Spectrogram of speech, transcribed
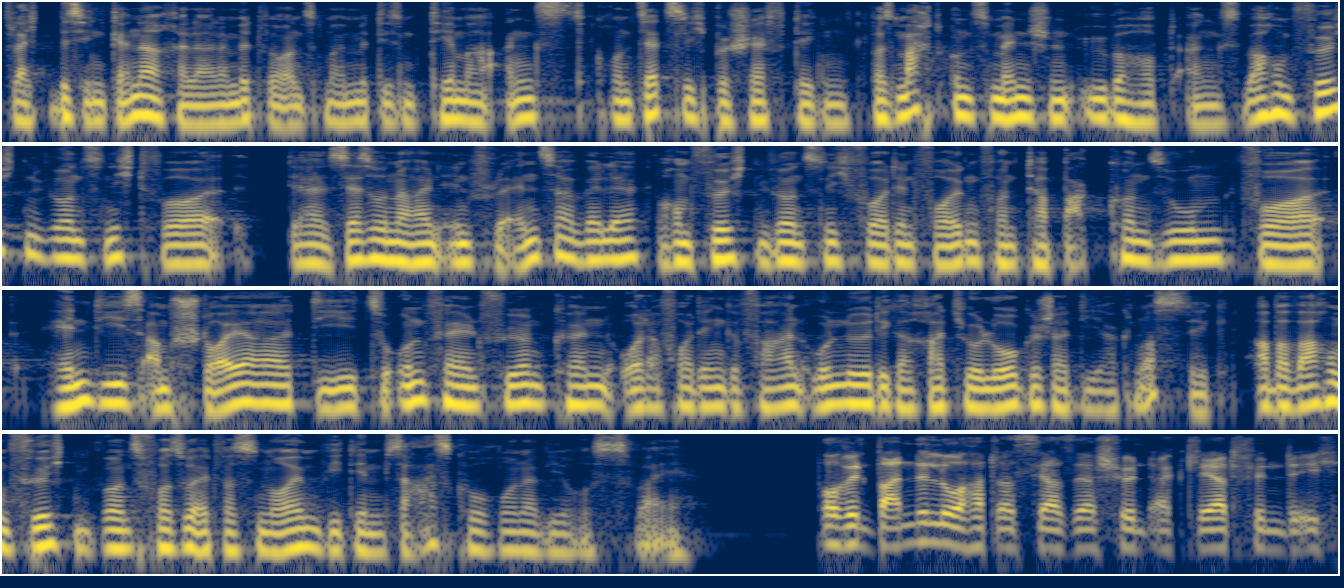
Vielleicht ein bisschen genereller, damit wir uns mal mit diesem Thema Angst grundsätzlich beschäftigen. Was macht uns Menschen überhaupt Angst? Warum fürchten wir uns nicht vor der saisonalen Influenza-Welle? Warum fürchten wir uns nicht vor den Folgen von Tabakkonsum, vor Handys am Steuer, die zu Unfällen führen können oder vor den Gefahren unnötiger radiologischer Diagnostik? Aber warum fürchten wir uns vor so etwas Neuem wie dem SARS-Coronavirus 2? Robin Bandelow hat das ja sehr schön erklärt, finde ich.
